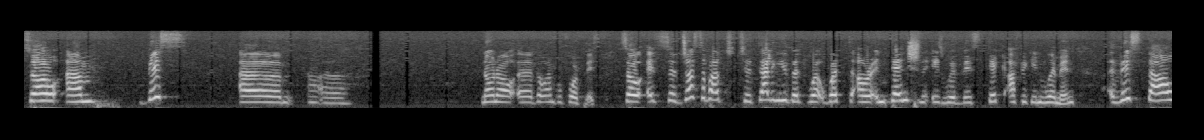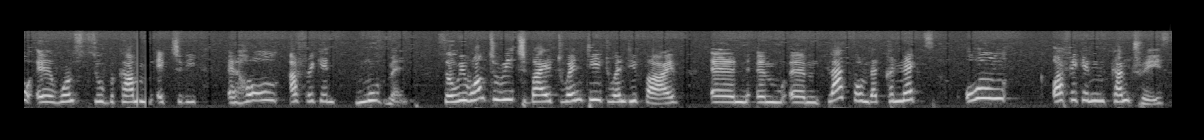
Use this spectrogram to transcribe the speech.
So um, this, um, uh, no, no, uh, the one before, please. So it's uh, just about telling you that what, our intention is with this Tech African Women. This DAO uh, wants to become actually a whole African movement. So we want to reach by 2025 a um, um, platform that connects all African countries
